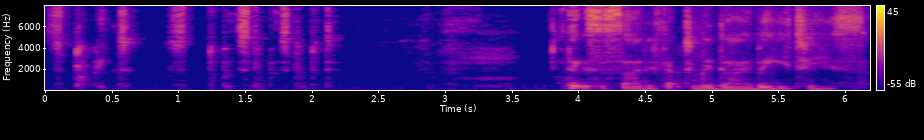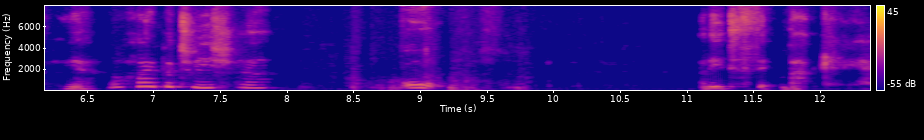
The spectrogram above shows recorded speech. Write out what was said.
Stop it. Stop it, stop it, stop it. I think it's a side effect of my diabetes. Yeah. Oh, hi, Patricia. Oh, I need to sit back. Yeah.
